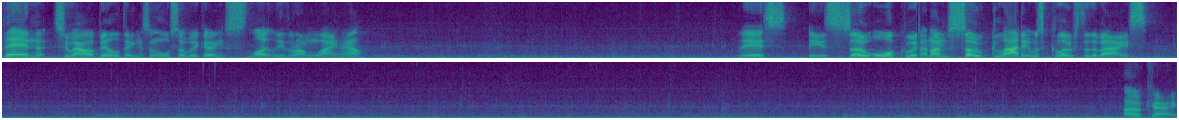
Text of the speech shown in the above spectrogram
then to our buildings? And also we're going slightly the wrong way now. This is so awkward and I'm so glad it was close to the base. Okay.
